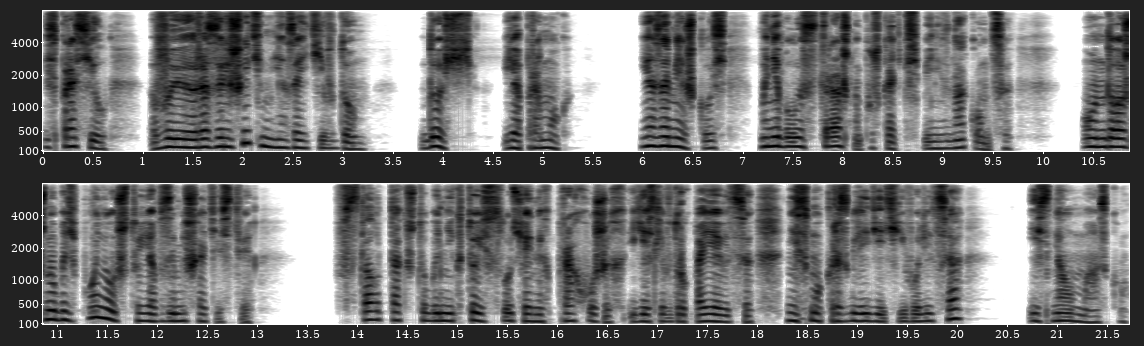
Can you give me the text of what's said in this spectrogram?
и спросил, «Вы разрешите мне зайти в дом? Дождь я промок. Я замешкалась. Мне было страшно пускать к себе незнакомца. Он, должно быть, понял, что я в замешательстве. Встал так, чтобы никто из случайных прохожих, если вдруг появится, не смог разглядеть его лица, и снял маску.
